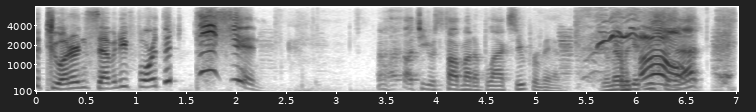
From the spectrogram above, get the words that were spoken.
The 274th edition. I thought you was talking about a black Superman. You'll never get used Oh. to that.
